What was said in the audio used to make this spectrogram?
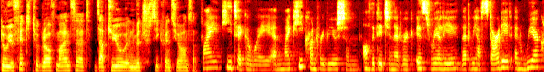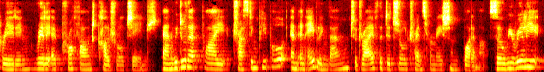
do you fit to growth mindset? It's up to you in which sequence you answer. My key takeaway and my key contribution of the Digi network is really that we have started started and we are creating really a profound cultural change. And we do that by trusting people and enabling them to drive the digital transformation bottom up. So we really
